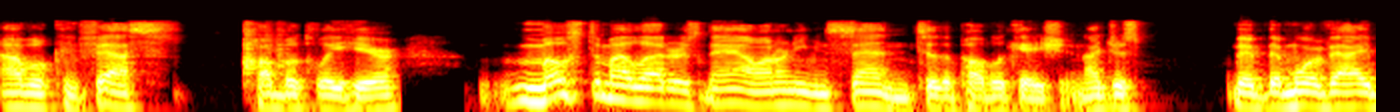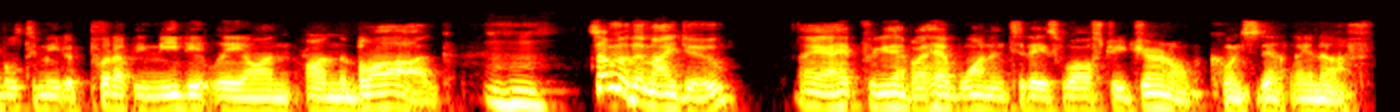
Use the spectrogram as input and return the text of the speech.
I will confess publicly here, most of my letters now I don't even send to the publication. I just they're, they're more valuable to me to put up immediately on on the blog. hmm Some of them I do. Like I have, for example, I have one in today's Wall Street Journal, coincidentally enough.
